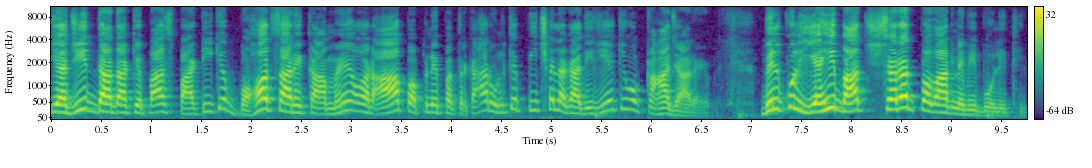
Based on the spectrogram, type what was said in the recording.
कि अजीत दादा के पास पार्टी के बहुत सारे काम हैं और आप अपने पत्रकार उनके पीछे लगा दीजिए कि वो कहाँ जा रहे हैं। बिल्कुल यही बात शरद पवार ने भी बोली थी।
